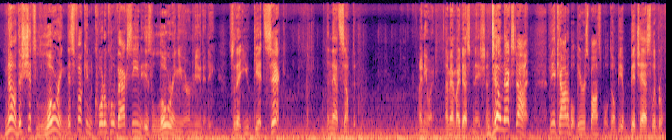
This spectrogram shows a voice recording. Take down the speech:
no, this shit's lowering. This fucking quote unquote vaccine is lowering your immunity so that you get sick. And that's something. Anyway, I'm at my destination. Until next time, be accountable, be responsible. Don't be a bitch ass liberal.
